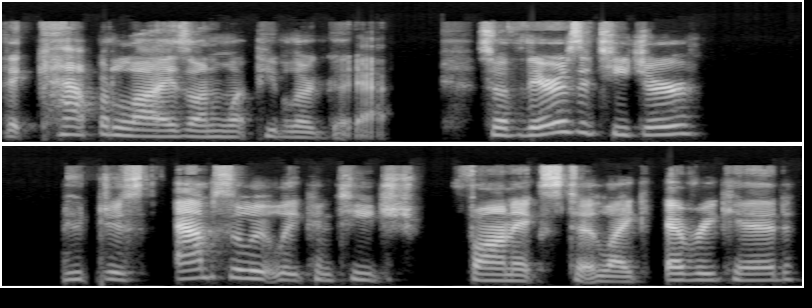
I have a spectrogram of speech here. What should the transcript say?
that capitalize on what people are good at. So if there is a teacher who just absolutely can teach phonics to like every kid,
